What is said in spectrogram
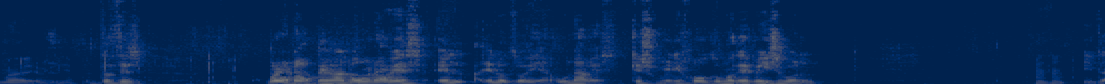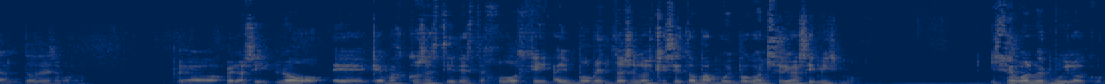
Madre mía. Entonces, bueno, no, me ganó una vez el, el otro día, una vez, que es un minijuego como de béisbol y tal. Entonces, bueno. Pero, pero sí, luego, eh, ¿qué más cosas tiene este juego? Es que hay momentos en los que se toma muy poco en serio a sí mismo. Y se vuelve muy loco.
